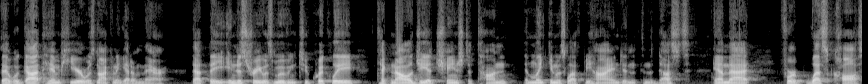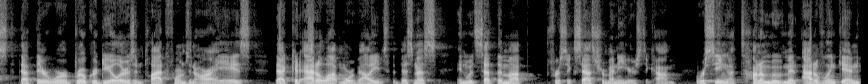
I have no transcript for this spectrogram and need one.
that what got him here was not going to get him there. That the industry was moving too quickly, technology had changed a ton and Lincoln was left behind in, in the dust. And that for less cost, that there were broker dealers and platforms and RIAs that could add a lot more value to the business and would set them up for success for many years to come. We're seeing a ton of movement out of Lincoln,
